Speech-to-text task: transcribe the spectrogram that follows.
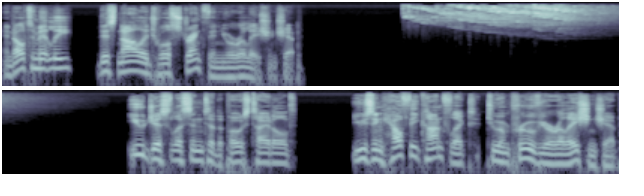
And ultimately, this knowledge will strengthen your relationship. You just listened to the post titled, Using Healthy Conflict to Improve Your Relationship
